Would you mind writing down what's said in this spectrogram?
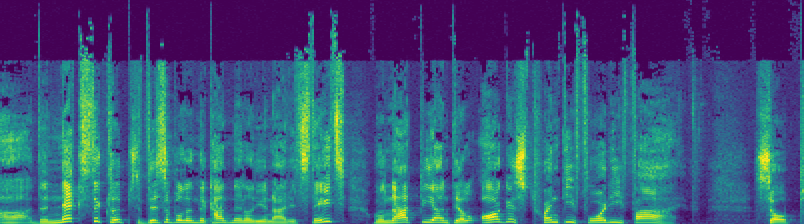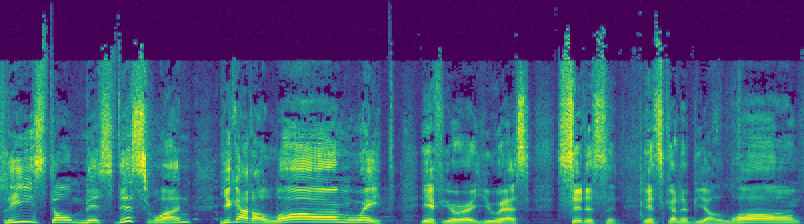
uh, the next eclipse visible in the continental United States will not be until August 2045. So please don't miss this one. You got a long wait if you're a U.S. citizen. It's going to be a long,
